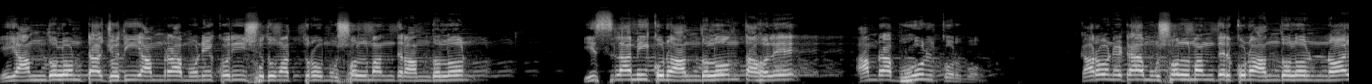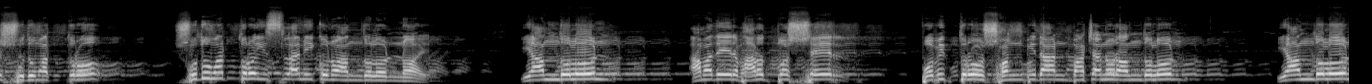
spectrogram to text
এই আন্দোলনটা যদি আমরা মনে করি শুধুমাত্র মুসলমানদের আন্দোলন, ইসলামী কোনো আন্দোলন, তাহলে আমরা ভুল করব। কারণ এটা মুসলমানদের কোনো আন্দোলন নয়, শুধুমাত্র শুধুমাত্র ইসলামী কোনো আন্দোলন নয়। এই আন্দোলন আমাদের ভারতবর্ষের পবিত্র সংবিধান বাঁচানোর আন্দোলন, এই আন্দোলন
